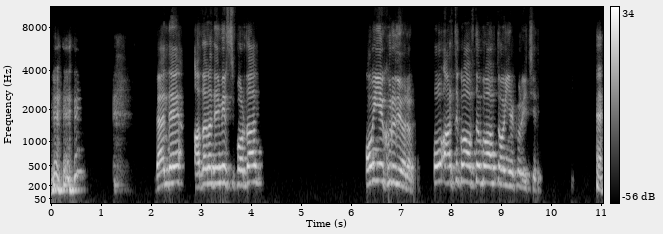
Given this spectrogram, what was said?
Ben de Adana Demirspor'dan Onyekuru diyorum. O artık o hafta bu hafta Onyekuru için.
